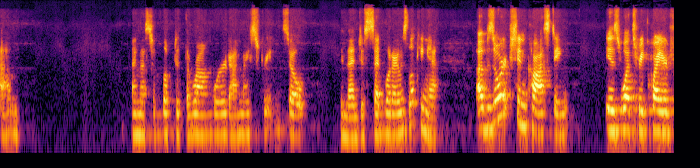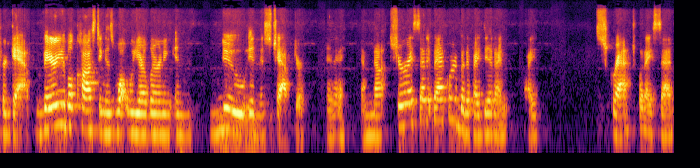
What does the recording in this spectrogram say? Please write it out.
Um, I must have looked at the wrong word on my screen. So, and then just said what I was looking at. Absorption costing is what's required for GAAP. Variable costing is what we are learning in new in this chapter. And I, am not sure I said it backward, but if I did, I'm, I scratched what I said.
